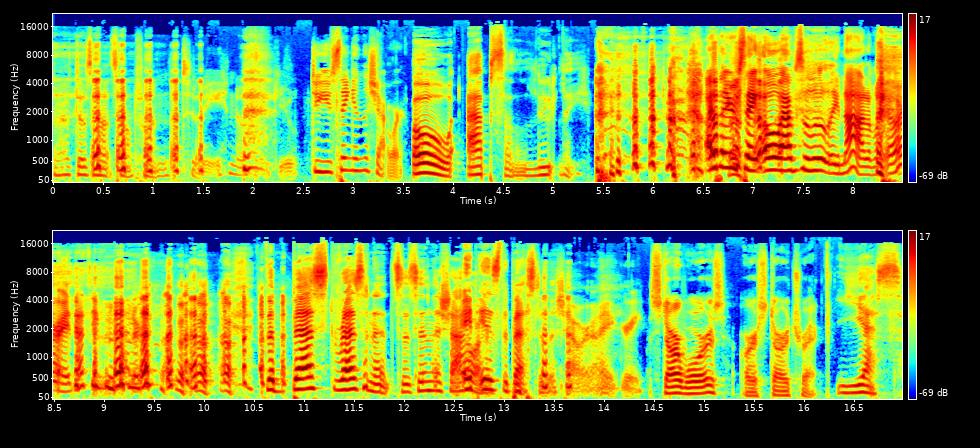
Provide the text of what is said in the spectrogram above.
that does not sound fun to me. No, thank you. Do you sing in the shower? Oh, absolutely. I thought you were saying, "Oh, absolutely not." I'm like, all right, that's even better. the best resonance is in the shower. It is the best in the shower. I agree. Star Wars or Star Trek? Yes.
